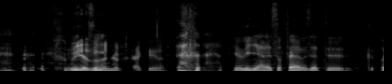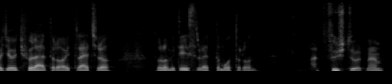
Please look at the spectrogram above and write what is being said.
mi ez a anyagság, kérem? ugye mindjárt ez a felvezető, hogy, hogy fölállt a rajtrácsra, valamit észrevett a motoron. Hát füstölt, nem?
